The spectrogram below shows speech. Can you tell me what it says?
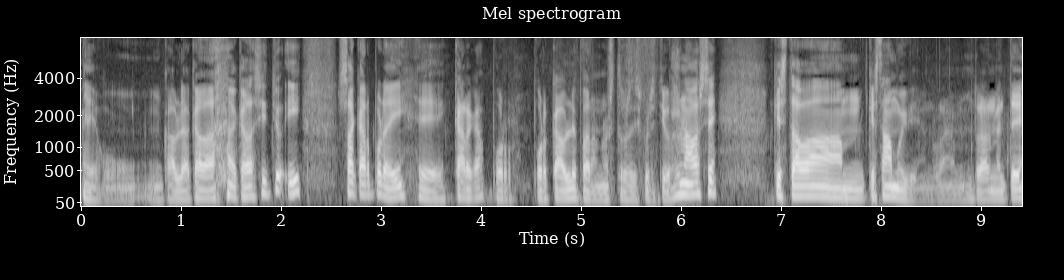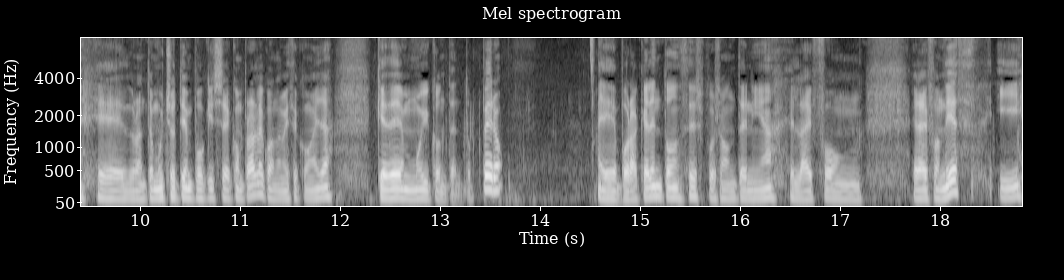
eh, un cable a cada, a cada sitio y sacar por ahí eh, carga por, por, cable para nuestros dispositivos. Es una base que estaba, que estaba muy bien. Realmente eh, durante mucho tiempo quise comprarla, cuando me hice con ella quedé muy contento. Pero por aquel entonces pues aún tenía el iPhone, el iPhone 10 y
